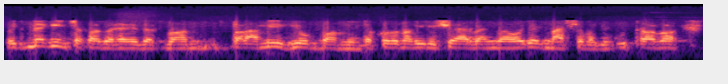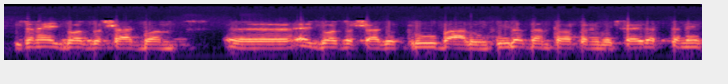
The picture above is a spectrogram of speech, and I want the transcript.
hogy megint csak az a helyzet van, talán még jobban, mint a koronavírus járványban, hogy egymásra vagyunk utalva, hiszen egy gazdaságban egy gazdaságot próbálunk életben tartani vagy fejleszteni.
